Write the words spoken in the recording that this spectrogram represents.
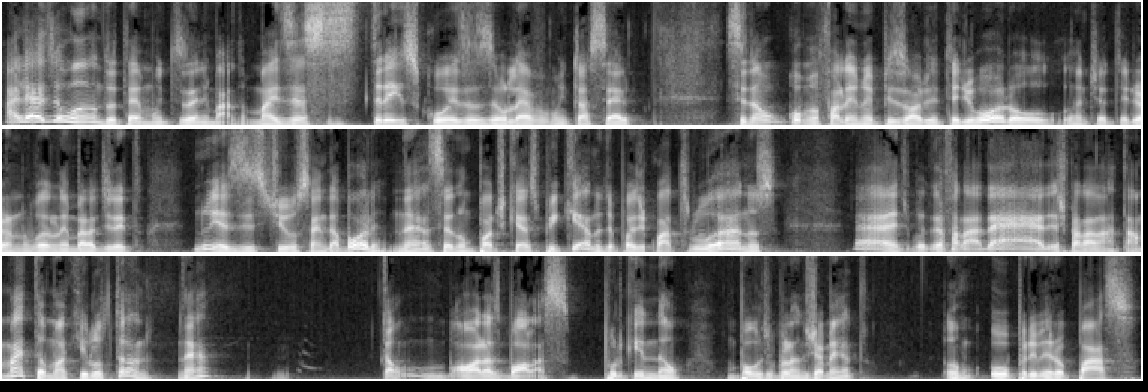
Aliás, eu ando até muito desanimado, mas essas três coisas eu levo muito a sério. Senão, como eu falei no episódio anterior, ou anterior, não vou lembrar direito, não o Saindo da Bolha, né? Sendo um podcast pequeno, depois de quatro anos, é, a gente poderia falar, é, deixa pra lá, tá, mas estamos aqui lutando, né? Então, horas bolas. Por que não? Um pouco de planejamento, o, o primeiro passo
